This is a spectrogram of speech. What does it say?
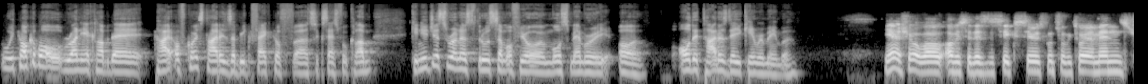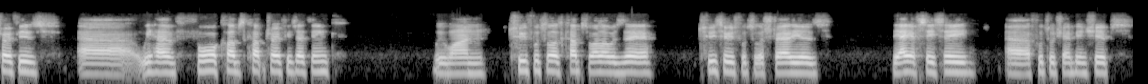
we talk about running a club that, of course, title is a big factor of a successful club. Can you just run us through some of your most memory or all the titles that you can remember? Yeah, sure. Well, obviously, there's the six Series Futsal Victoria men's trophies. Uh, we have four Clubs Cup trophies, I think. We won two Futsalers Cups while I was there, two Series Futsal Australias, the AFCC uh, Futsal Championships,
